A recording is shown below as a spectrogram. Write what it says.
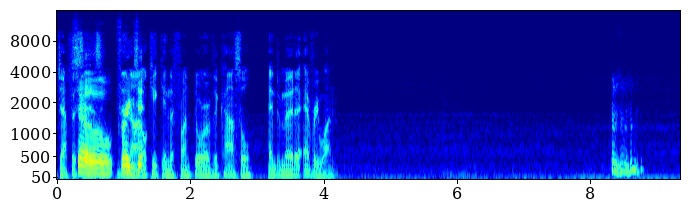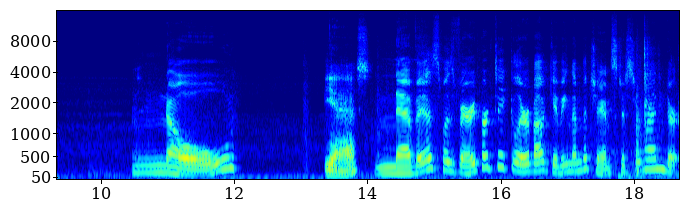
Jaffa So, says, for then exa- I'll kick in the front door of the castle and murder everyone. No. Yes. Nevis was very particular about giving them the chance to surrender.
